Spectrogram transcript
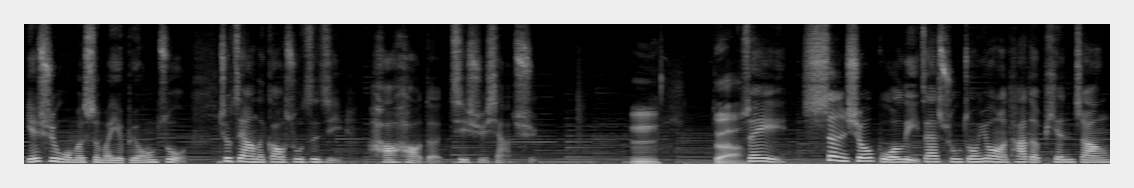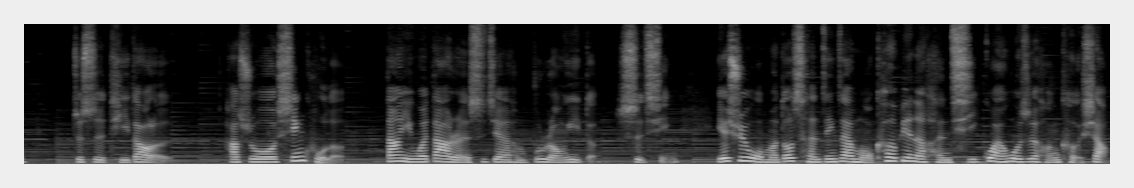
也许我们什么也不用做，就这样的告诉自己，好好的继续下去。嗯，对啊。所以圣修伯里在书中用了他的篇章，就是提到了，他说辛苦了，当一位大人是件很不容易的事情。也许我们都曾经在某刻变得很奇怪，或是很可笑，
